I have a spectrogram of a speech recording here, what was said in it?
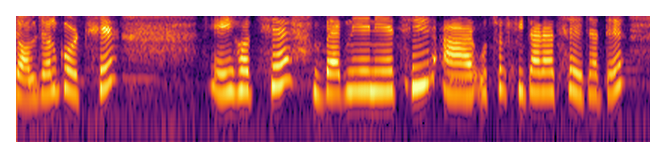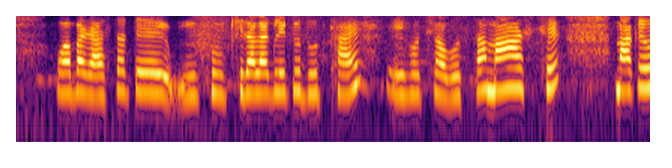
জল জল করছে। এই হচ্ছে ব্যাগ নিয়ে নিয়েছি আর উৎসর ফিটার আছে এটাতে। ও আবার রাস্তাতে খুব খিদা লাগলে একটু দুধ খায়। এই হচ্ছে অবস্থা। মা আসছে। মাকেও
